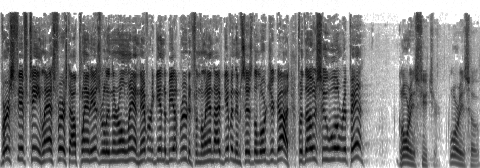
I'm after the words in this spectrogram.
Verse 15, last verse, I'll plant Israel in their own land, never again to be uprooted from the land I've given them, says the Lord your God, for those who will repent. Glorious future, glorious hope.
